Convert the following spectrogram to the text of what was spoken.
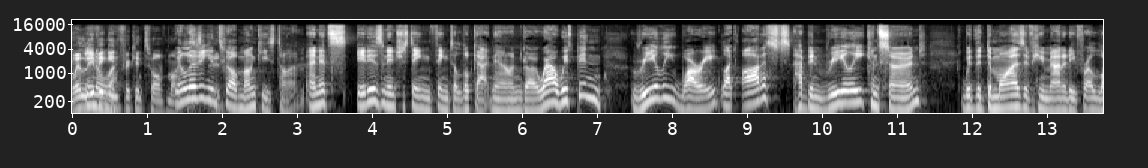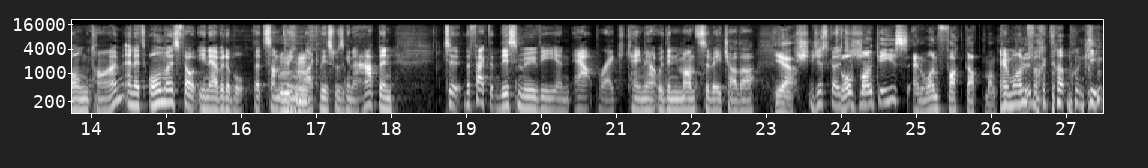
We're living in way. freaking 12 months. We're living in 12 monkeys time and it's it is an interesting thing to look at now and go wow we've been really worried like artists have been really concerned with the demise of humanity for a long time and it's almost felt inevitable that something mm-hmm. like this was going to happen to the fact that this movie and outbreak came out within months of each other Yeah. just goes to 12 show- monkeys and one fucked up monkey. and one dude. fucked up monkey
